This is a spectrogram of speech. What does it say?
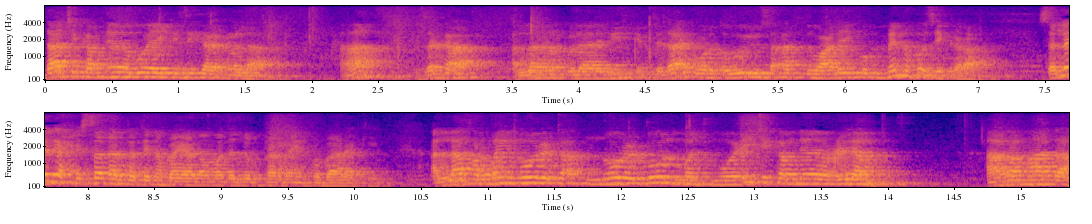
دا چې کوم نه وایي کې ذکر کړل ها ځکه الله رب العالمین ابتدا کې ورته ویلو ساتلو علیکم منه ذکرہ سلګه حصہ درته تنه بیان او مدد القرنین مبارکي الله فرمایي نور نور ټول مجموعي چې کوم نه علم هغه ماته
